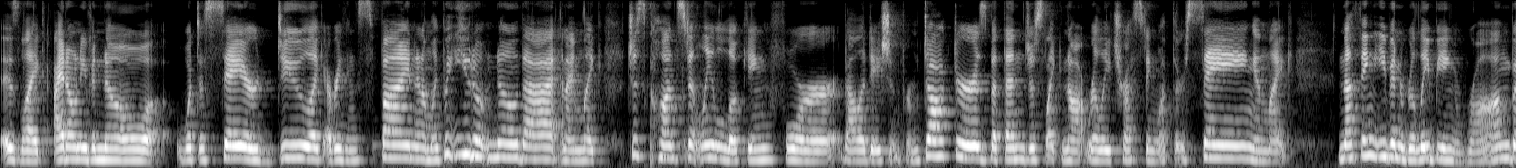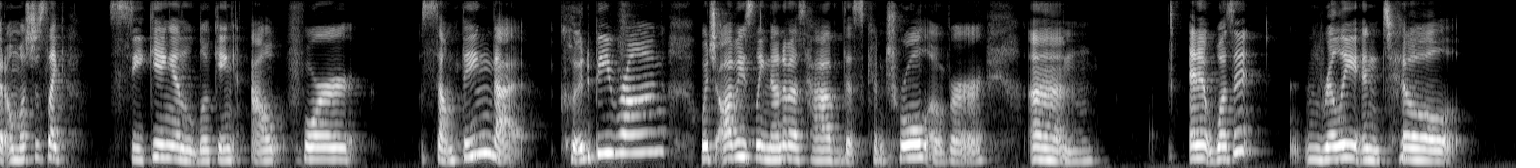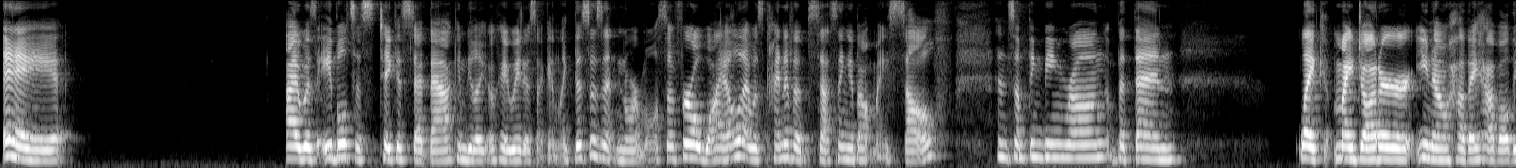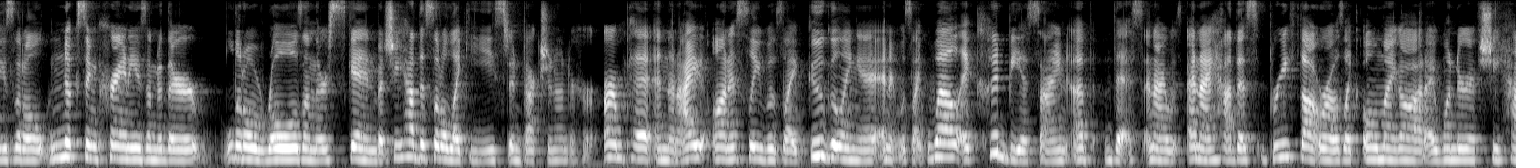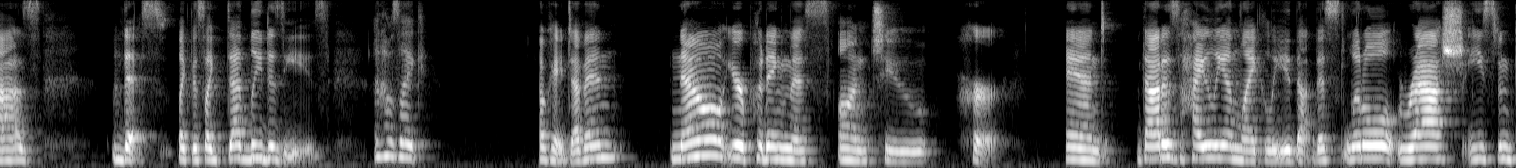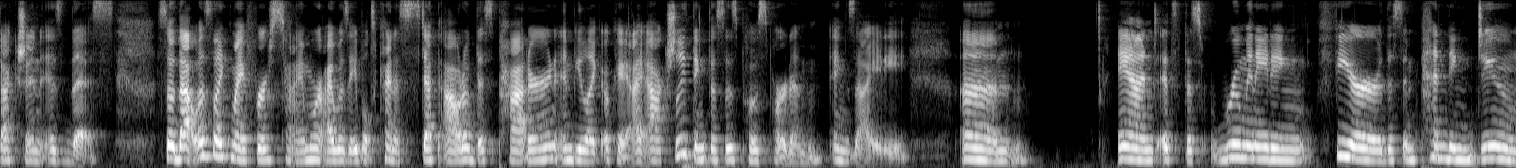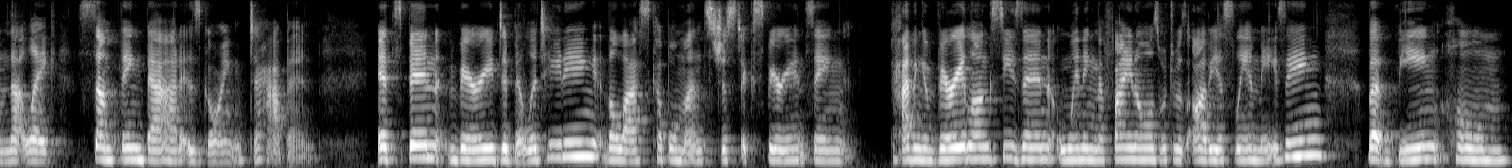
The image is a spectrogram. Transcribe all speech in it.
is like, I don't even know what to say or do. Like, everything's fine. And I'm like, but you don't know that. And I'm like, just constantly looking for validation from doctors, but then just like not really trusting what they're saying and like nothing even really being wrong, but almost just like seeking and looking out for something that could be wrong, which obviously none of us have this control over. Um, and it wasn't really until A, I was able to take a step back and be like, okay, wait a second, like this isn't normal. So for a while, I was kind of obsessing about myself and something being wrong. But then like my daughter, you know, how they have all these little nooks and crannies under their little rolls on their skin, but she had this little like yeast infection under her armpit. And then I honestly was like Googling it and it was like, well, it could be a sign of this. And I was, and I had this brief thought where I was like, oh my God, I wonder if she has this, like this like deadly disease. And I was like, okay, Devyn, now you're putting this onto her. And that is highly unlikely that this little rash yeast infection is this. So that was like my first time where I was able to kind of step out of this pattern and be like, okay, I actually think this is postpartum anxiety. Um, and it's this ruminating fear, this impending doom that like something bad is going to happen. It's been very debilitating the last couple months, just experiencing having a very long season, winning the finals, which was obviously amazing, but being home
